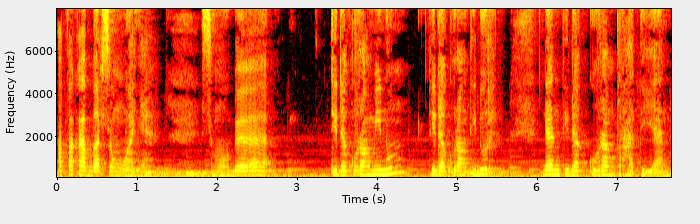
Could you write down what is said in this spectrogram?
Apa kabar semuanya? Semoga tidak kurang minum tidak kurang tidur dan tidak kurang perhatian.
